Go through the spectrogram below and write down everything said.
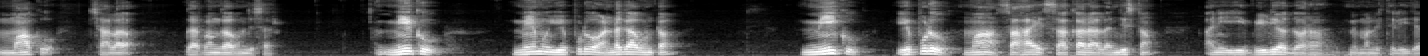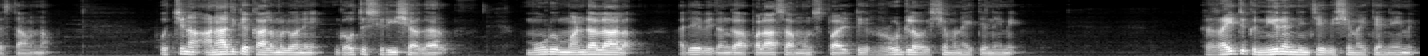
మాకు చాలా గర్వంగా ఉంది సార్. మీకు మేము ఎప్పుడూ అండగా ఉంటాం. మీకు ఎప్పుడు మా సహాయ సహకారాలు అందిస్తాం. అని ఈ వీడియో ద్వారా మిమ్మల్ని తెలియజేస్తా ఉన్నాం. వచ్చిన అనాదిక కాలంలోనే గౌతు శిరీష గారు మూడు మండలాల అదేవిధంగా పలాస మున్సిపాలిటీ రోడ్ల విషయమునైతేనేమి రైతుకు నీరందించే విషయమైతేనేమి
